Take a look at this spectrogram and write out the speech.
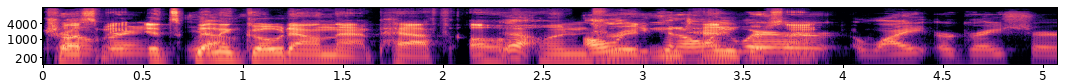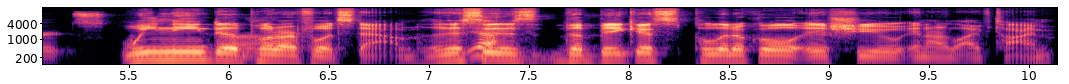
Trust Don't me, bring- it's gonna yeah. go down that path a hundred you can only percent. wear white or gray shirts. We need to uh, put our foots down. This yeah. is the biggest political issue in our lifetime,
